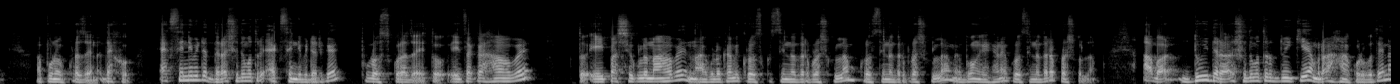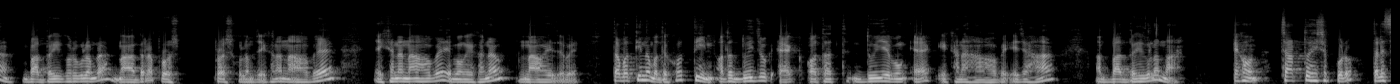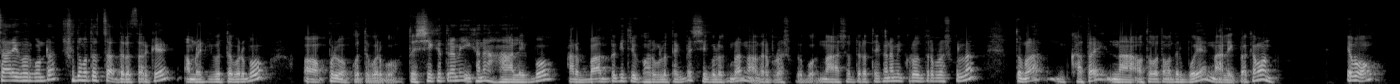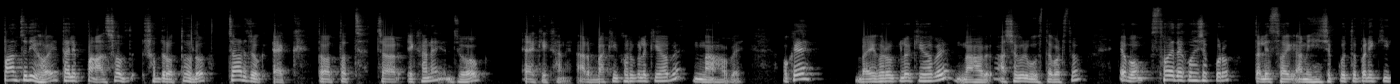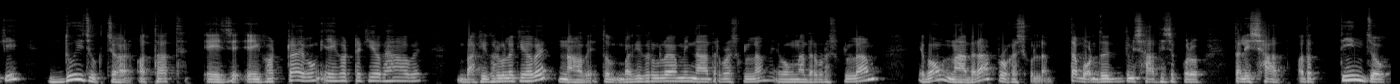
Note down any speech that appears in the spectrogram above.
পূরণ করা যায় না। দেখো, এক সেন্টিমিটার দ্বারা শুধুমাত্র এক সেন্টিমিটারকে ক্রস করা যায়। তো এই জায়গায় হা হবে, তো এই পাশেগুলো না হবে নাগুলোকে আমি ক্রস চিহ্ন দ্বারা প্রকাশ করলাম ক্রস চিহ্ন দ্বারা প্রকাশ করলাম এবং এখানে ক্রস চিহ্ন দ্বারা প্রকাশ করলাম। আবার দুই দ্বারা, শুধুমাত্র দুইকে আমরা হাঁ করব, তাই না? বাদ বাকি ঘরগুলো আমরা না দ্বারা প্রকাশ করলাম যে এখানে না হবে, এখানে না হবে এবং এখানেও না হয়ে যাবে। তারপর তিন নম্বর দেখো, তিন অর্থাৎ দুই যোগ এক, অর্থাৎ দুই এবং এক এখানে হাঁ হবে। এই যে হাঁ, আর বাদ বাকিগুলো না। এখন চার তো হিসাব করো, তাহলে চার ঘর কোনটা? শুধুমাত্র চার দ্বারা চারকে আমরা কি করতে পারব? পরিমাপ করতে পারব। তো সেক্ষেত্রে আমি এখানে হাঁ লিখব, আর বাদ বাকি যে ঘরগুলো থাকবে সেগুলোকে আমরা না দ্বারা প্রকাশ করব। না শব্দটা এখানে আমি ক্রোশ দ্বারা প্রকাশ করলাম, তোমরা খাতায় না অথবা তোমাদের বইয়ে না লিখবা, কেমন? এবং পাঁচ যদি হয়, তাহলে পাঁচ শব্দ, শব্দের অর্থ হলো চার যোগ এক, তো অর্থাৎ চার এখানে যোগ এক এখানে, আর বাকি ঘরগুলো কি হবে? না হবে। ওকে? বাকি ঘরগুলো কি হবে? না হবে। আশা করি বুঝতে পারছ। এবং ছয় দেখো হিসাব করো। তাহলে ছয় আমি হিসাব করতে পারি কি কি? দুই যোগ চার, অর্থাৎ এই যে এই ঘরটা এবং এই ঘরটা কি হবে? হ্যাঁ হবে। বাকি ঘরগুলো কি হবে? না হবে। তো বাকি ঘরগুলো আমি না দ্বারা প্রকাশ করলাম এবং না দ্বারা প্রকাশ করলাম এবং না দ্বারা প্রকাশ করলাম। তারপর যদি তুমি সাত হিসাব করো, তাহলে সাত, অর্থাৎ তিন যোগ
